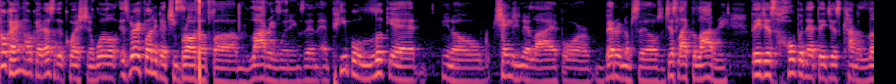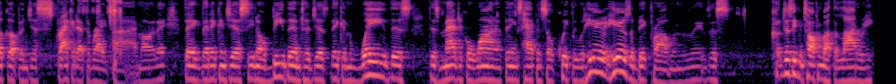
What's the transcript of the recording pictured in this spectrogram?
Okay, okay, that's a good question. Well, it's very funny that you brought up um, lottery winnings, and, and people look at you know changing their life or bettering themselves just like the lottery. They just hoping that they just kind of look up and just strike it at the right time, or they, they that they can just you know be them to just they can wave this this magical wand and things happen so quickly. But here here's a big problem. Just just even talking about the lottery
